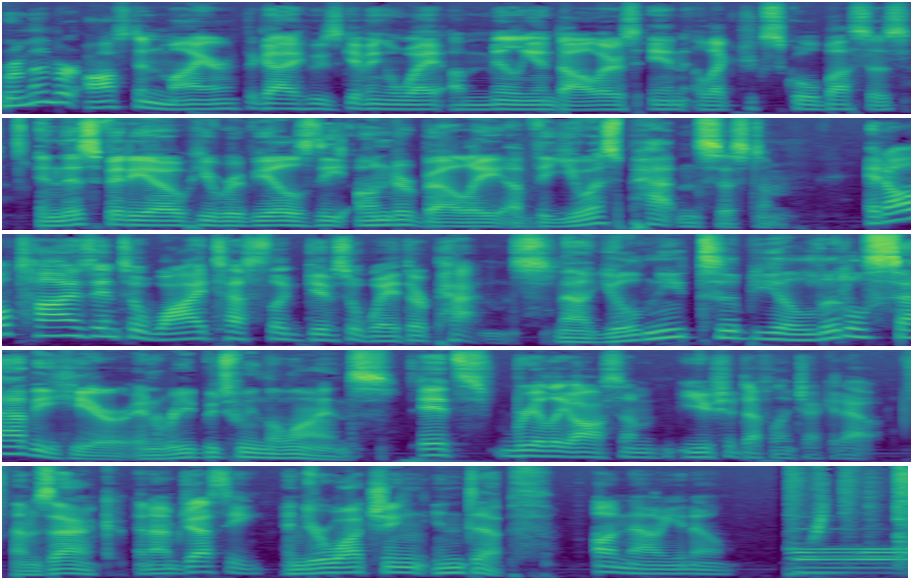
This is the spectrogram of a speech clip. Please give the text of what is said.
Remember Austin Meyer, the guy who's giving away a million dollars in electric school buses? In this video, he reveals the underbelly of the US patent system. It all ties into why Tesla gives away their patents. Now, you'll need to be a little savvy here and read between the lines. It's really awesome. You should definitely check it out. I'm Zac, And I'm Jesse and you're watching In Depth. on Now You Know.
